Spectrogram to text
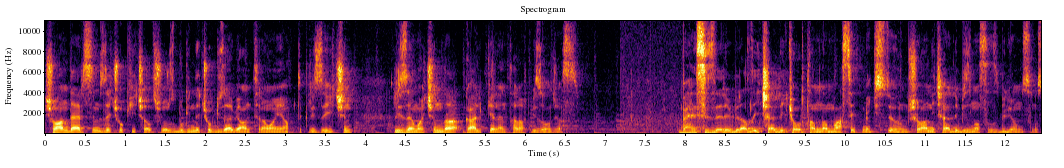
Şu an dersimizde çok iyi çalışıyoruz. Bugün de çok güzel bir antrenman yaptık Rize için. Rize maçında galip gelen taraf biz olacağız. Ben sizlere biraz içerideki ortamdan bahsetmek istiyorum. Şu an içeride biz nasılız biliyor musunuz?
